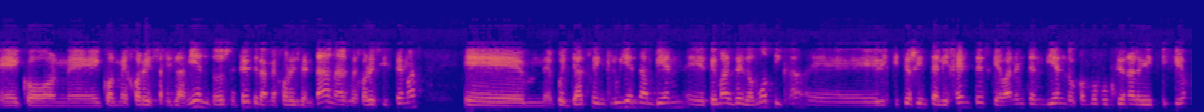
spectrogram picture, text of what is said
eh, con, eh, con, mejores aislamientos, etcétera, mejores ventanas, mejores sistemas, pues ya se incluyen también temas de domótica, edificios inteligentes que van entendiendo cómo funciona el edificio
